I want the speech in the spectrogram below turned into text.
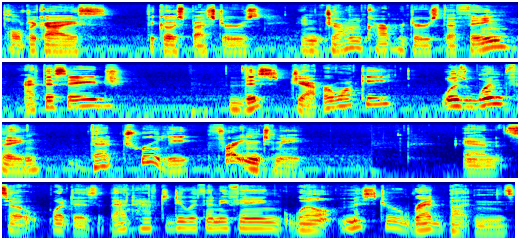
Poltergeist, The Ghostbusters, and John Carpenter's The Thing at this age, this Jabberwocky was one thing that truly frightened me. And so, what does that have to do with anything? Well, Mr. Red Buttons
